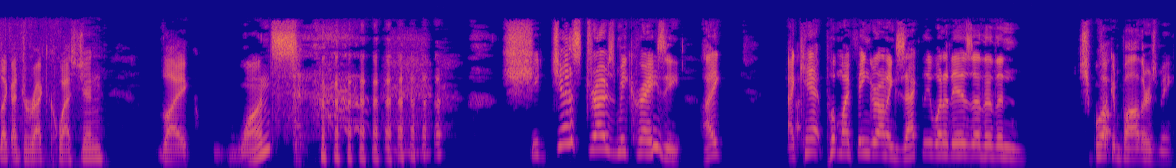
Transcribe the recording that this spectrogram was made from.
like a direct question, like once. she just drives me crazy. I I can't put my finger on exactly what it is other than she Well- fucking bothers me.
